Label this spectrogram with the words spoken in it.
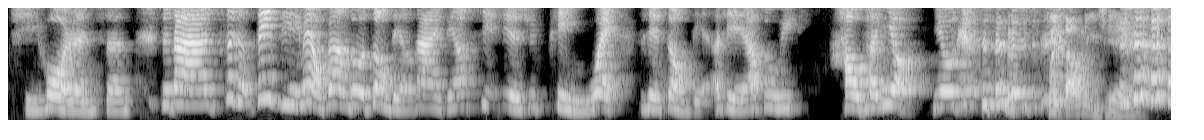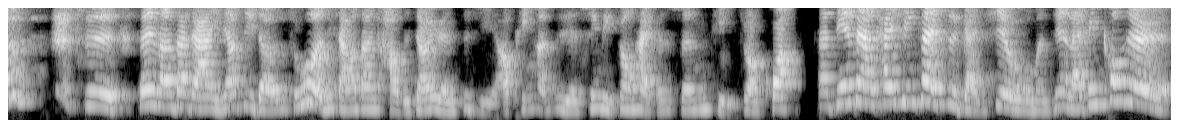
期货人生，所以大家这个这一集里面有非常多的重点哦，大家一定要细细的去品味这些重点，而且也要注意好朋友有可能会倒你钱。是，所以呢，大家一定要记得，如果你想要当一个好的交易员，自己也要平衡自己的心理状态跟身体状况。那今天非常开心，再次感谢我们今天来宾 Coder。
